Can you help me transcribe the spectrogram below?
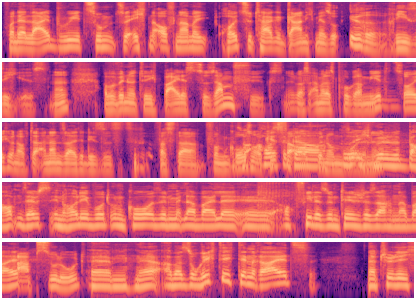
von der Library zum, zur echten Aufnahme heutzutage gar nicht mehr so irre riesig ist. Ne? Aber wenn du natürlich beides zusammenfügst, ne? du hast einmal das programmierte Zeug und auf der anderen Seite dieses, was da vom großen So Orchester genau. aufgenommen also wurde. Ich ne? würde behaupten, selbst in Hollywood und Co. sind mittlerweile äh, auch viele synthetische Sachen dabei. Absolut. Ähm, ne, aber so richtig den Reiz, natürlich,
